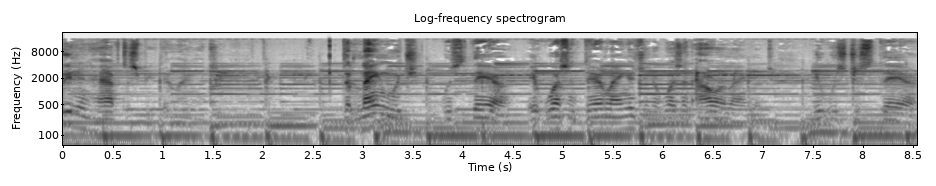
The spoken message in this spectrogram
We didn't have to speak their language. The language was there. It wasn't their language and it wasn't our language. It was just there.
